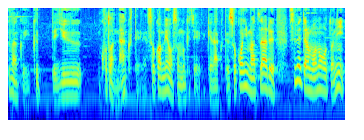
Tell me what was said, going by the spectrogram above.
うまくいくっていうことはなくてね、そこは目を背けちゃいけなくて、そこにまつわる全ての物事に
